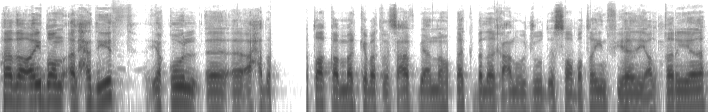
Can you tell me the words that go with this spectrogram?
هذا أيضا الحديث يقول آه، آه، أحد طاقم مركبة الإسعاف بأن هناك بلغ عن وجود إصابتين في هذه القرية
